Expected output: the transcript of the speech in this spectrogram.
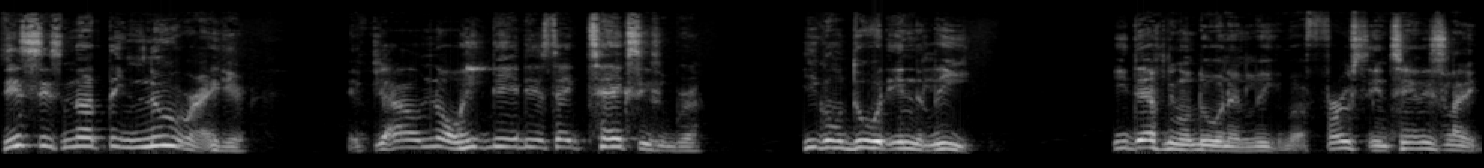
This is nothing new right here. If y'all know, he did this at Texas, bro. He going to do it in the league. He definitely going to do it in the league. But first and 10 is like,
